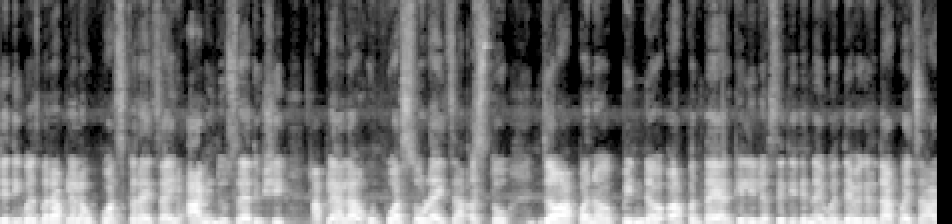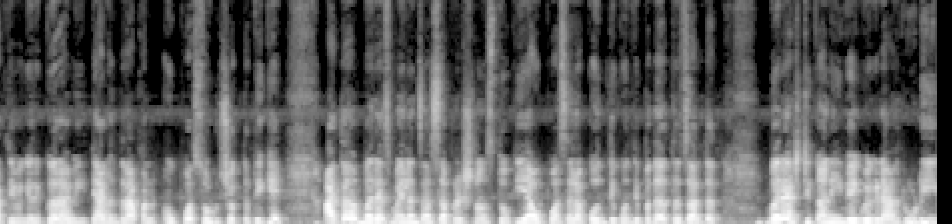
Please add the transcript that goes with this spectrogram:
जे दिवसभर आपल्याला उपवास करायचा आहे आणि दुसऱ्या दिवशी आपल्याला उपवास सोडायचा असतो. जो आपण पिंड आपण तयार केलेली असते तिथे नैवेद्य वगैरे दाखवायचा आरती वगैरे करावी त्यानंतर आपण उपवास सोडू शकतो. ठीक आहे? आता बऱ्याच महिलांचा असा प्रश्न असतो की या उपवासाला कोणते कोणते पदार्थ चालतात? बऱ्याच ठिकाणी वेगवेगळ्या रूढी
